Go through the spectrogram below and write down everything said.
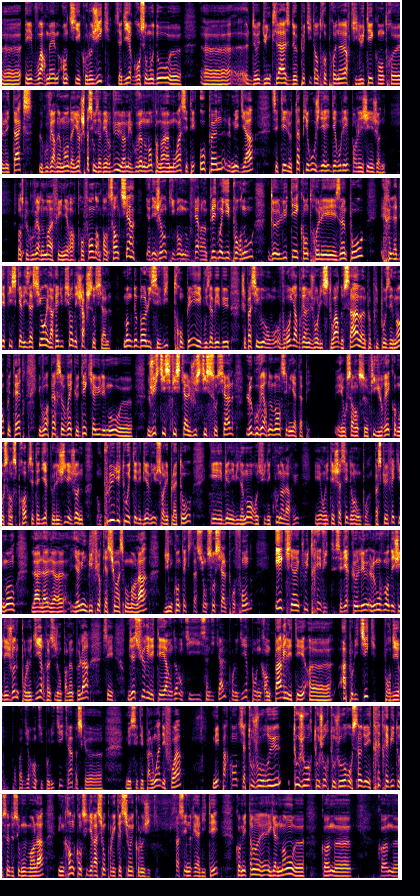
Euh, et voire même anti-écologique, c'est-à-dire grosso modo euh, euh, d'une classe de petits entrepreneurs qui luttaient contre les taxes. Le gouvernement, d'ailleurs, je ne sais pas si vous avez revu, hein, mais le gouvernement pendant un mois, c'était open media, c'était le tapis rouge déroulé pour les gilets jaunes. Je pense que le gouvernement a fait une erreur profonde en pensant tiens, il y a des gens qui vont nous faire un plaidoyer pour nous de lutter contre les impôts, la défiscalisation et la réduction des charges sociales. Manque de bol, il s'est vite trompé et vous avez vu, je ne sais pas si vous, regarderez un jour l'histoire de ça, un peu plus posément peut-être, et vous apercevrez que dès qu'il y a eu les mots euh, justice fiscale, justice sociale, le gouvernement s'est mis à taper et au sens figuré comme au sens propre, c'est-à-dire que les gilets jaunes n'ont plus du tout été les bienvenus sur les plateaux et bien évidemment ont reçu des coups dans la rue et ont été chassés dans l'emploi. Parce qu'effectivement, il y a eu une bifurcation à ce moment-là d'une contextation sociale profonde et qui a inclus très vite. C'est-à-dire que le, mouvement des Gilets jaunes, pour le dire, enfin si j'en parle un peu là, c'est bien sûr il était anti-syndical, pour le dire, pour une grande part, il était euh, apolitique, pour dire, pour pas dire anti-politique, hein, parce que, mais c'était pas loin des fois. Mais par contre, il y a toujours eu, toujours, toujours, toujours, au sein de, et très très vite au sein de ce mouvement-là, une grande considération pour les questions écologiques. Ça, c'est une réalité, comme étant également, euh, comme, euh, comme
